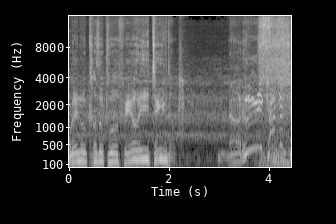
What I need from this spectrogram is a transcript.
俺の家族はフェアリーテイルだ。ナルミカズシ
